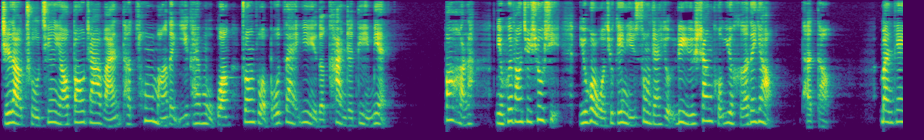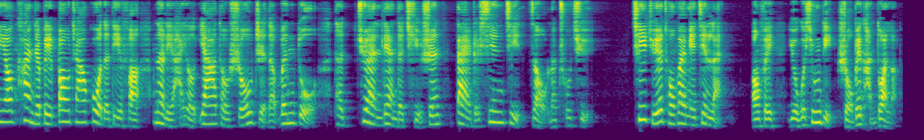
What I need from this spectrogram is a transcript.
直到楚清瑶包扎完，他匆忙的移开目光，装作不在意的看着地面。包好了，你回房去休息，一会儿我去给你送点有利于伤口愈合的药。他道。漫天妖看着被包扎过的地方，那里还有丫头手指的温度，他眷恋的起身，带着心悸走了出去。七绝从外面进来，王妃有个兄弟手被砍断了。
